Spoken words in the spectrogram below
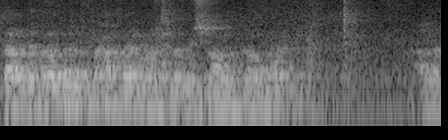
dla deweloperów PHP może to być mały problem, ale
